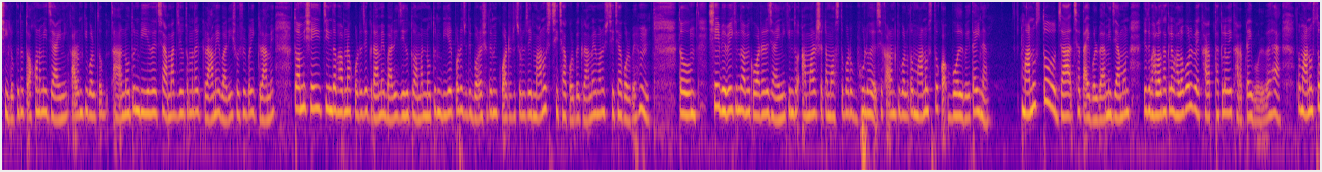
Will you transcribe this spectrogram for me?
ছিল, কিন্তু তখন আমি যাইনি। কারণ কি বলতো নতুন বিয়ে হয়েছে, আমার যেহেতু আমাদের গ্রামে বাড়ি, শ্বশুরবাড়ি গ্রামে, তো আমি সেই চিন্তা ভাবনা করে যে গ্রামে বাড়ি যেহেতু আমার নতুন বিয়ের পরে যদি বড়ের সাথে আমি কোয়ার্টারে চলে যাই, মানুষ ছিছা করবে, গ্রামের মানুষ ছিছা করবে, হুম? তো সেই ভেবেই কিন্তু আমি কোয়ার্টারে যাইনি, কিন্তু আমার সেটা মস্ত বড় ভুল হয়েছে, কারণ কি বলতো, মানুষ তো বলবে তাই না? মানুষ তো যা আচ্ছা তাই বলবে। আমি যেমন যদি ভালো থাকলে ভালো বলবে, খারাপ থাকলে ওই খারাপটাই বলবে হ্যাঁ। তো মানুষ তো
